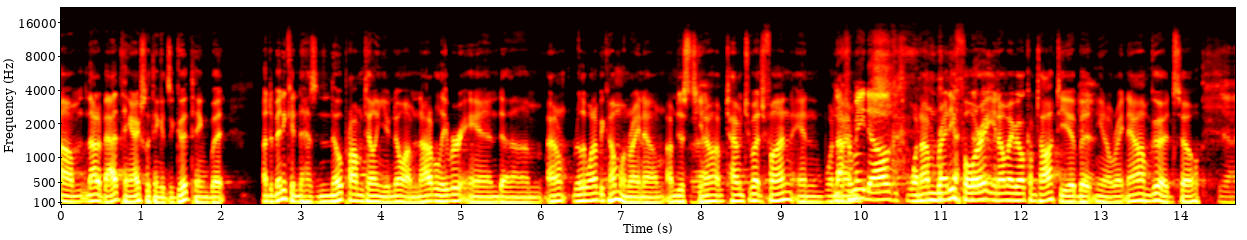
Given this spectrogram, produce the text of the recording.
um, not a bad thing. I actually think it's a good thing, but a Dominican has no problem telling you, no, I'm not a believer, and um, I don't really want to become one right now. I'm just, right. you know, I'm having too much fun, and when not I'm, for me, dog. when I'm ready for it, you know, maybe I'll come talk to you. But yeah. you know, right now I'm good. So, yeah,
